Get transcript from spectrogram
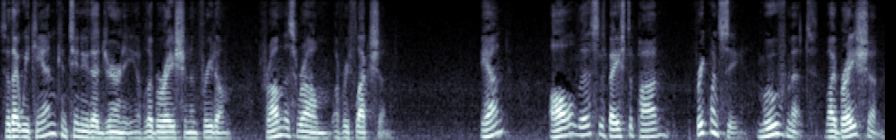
so that we can continue that journey of liberation and freedom from this realm of reflection. And all this is based upon frequency, movement, vibration,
